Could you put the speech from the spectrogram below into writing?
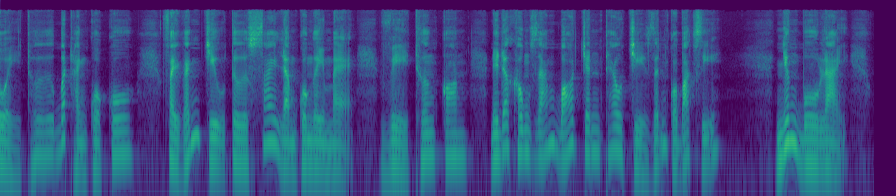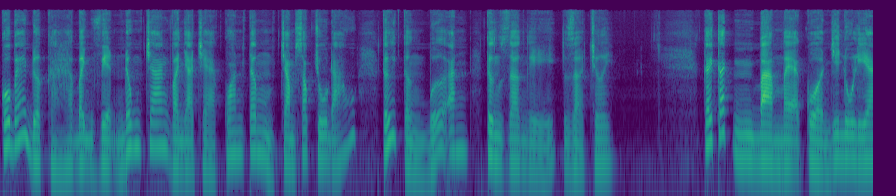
tuổi thơ bất hạnh của cô phải gánh chịu từ sai lầm của người mẹ vì thương con nên đã không dám bó chân theo chỉ dẫn của bác sĩ. Nhưng bù lại, cô bé được cả bệnh viện nông trang và nhà trẻ quan tâm chăm sóc chú đáo tới từng bữa ăn, từng giờ nghỉ, giờ chơi. Cái cách bà mẹ của Ginulia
